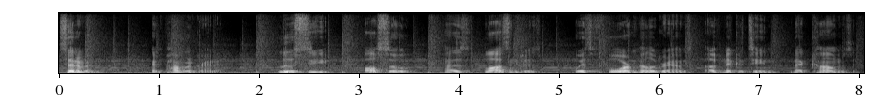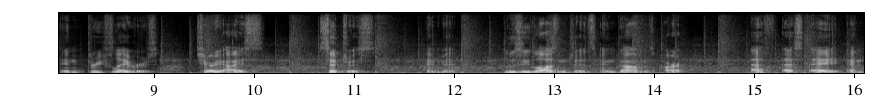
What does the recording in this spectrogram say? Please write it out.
cinnamon, and pomegranate. Lucy also has lozenges with 4 milligrams of nicotine that comes in three flavors cherry ice, citrus, and mint. Lucy lozenges and gums are FSA and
